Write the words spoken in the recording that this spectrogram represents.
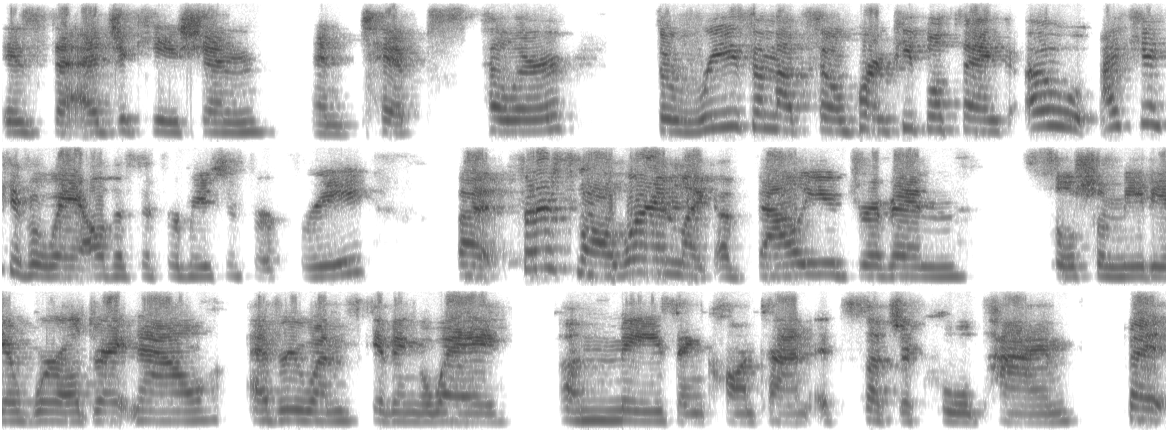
is the education and tips pillar. The reason that's so important, people think, oh, I can't give away all this information for free. But first of all, we're in like a value driven social media world right now. Everyone's giving away amazing content. It's such a cool time. But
